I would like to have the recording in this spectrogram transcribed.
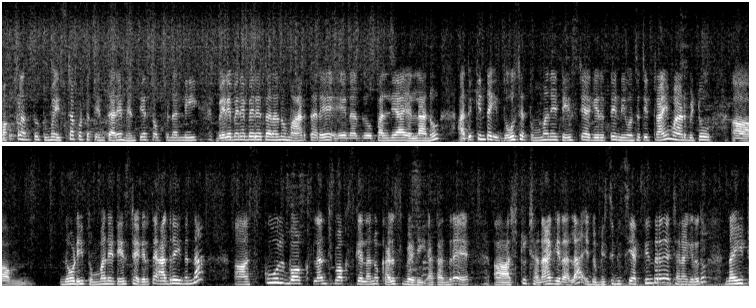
ಮಕ್ಕಳಂತೂ ತುಂಬಾ ಇಷ್ಟಪಟ್ಟು ತಿಂತಾರೆ. ಮೆಂತ್ಯ ಸೊಪ್ಪಿನಲ್ಲಿ ಬೇರೆ ಬೇರೆ ಬೇರೆ ಥರನು ಮಾಡ್ತಾರೆ ಏನಾದ್ರು ಪಲ್ಯ ಎಲ್ಲಾನು. ಅದಕ್ಕಿಂತ ಈ ದೋಸೆ ತುಂಬಾನೇ ಟೇಸ್ಟಿ ಆಗಿರುತ್ತೆ. ನೀವು ಒಂದ್ಸತಿ ಟ್ರೈ ಮಾಡಿಬಿಟ್ಟು ನೋಡಿ ತುಂಬಾನೇ ಟೇಸ್ಟಿ ಆಗಿರುತ್ತೆ. ಆದರೆ ಇದನ್ನ ಸ್ಕೂಲ್ ಬಾಕ್ಸ್ ಲಂಚ್ ಬಾಕ್ಸ್ಗೆಲ್ಲಾನು ಕಳಿಸ್ಬೇಡಿ. ಯಾಕಂದ್ರೆ ಅಷ್ಟು ಚೆನ್ನಾಗಿರಲ್ಲ. ಇದು ಬಿಸಿ ಬಿಸಿಯಾಗಿ ತಿಂದ್ರೆ ಚೆನ್ನಾಗಿರೋದು. ನೈಟ್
